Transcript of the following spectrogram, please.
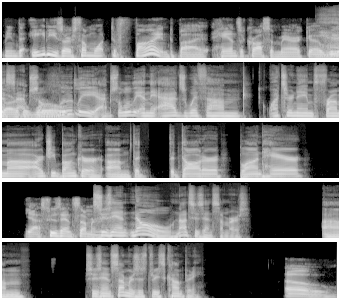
I mean, the 80s are somewhat defined by Hands Across America. we yes, are the world. absolutely, absolutely. And the ads with um, what's her name from uh, Archie Bunker, um, the the daughter, blonde hair, Yeah, Suzanne Somers. Suzanne. No, not Suzanne Somers. Um, Suzanne Somers is Three's Company. oh,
